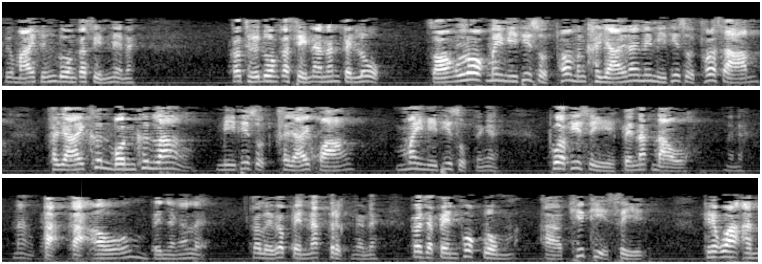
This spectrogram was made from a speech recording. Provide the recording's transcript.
คือหมายถึงดวงกสินเนี่ยนะก็ถือดวงกสินอันนั้นเป็นโลกสองโลกไม่มีที่สุด เพราะมันขยายได้ไม่มีที่สุดข้อสาม ขยายขึ้นบนขึ้นล่าง มีที่สุดขยายขวางไม่มีที่สุดยังไงพวกที่สี่เป็นนักเดานะนั่งกะกะเอาเป็นอย่างนั้นแหละ ก็เลยว่าเป็นนักตรึกเนี่ยนะก็จะเป็นพวกกลุ่มทิฏฐิสี่เรียกว่าอัน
